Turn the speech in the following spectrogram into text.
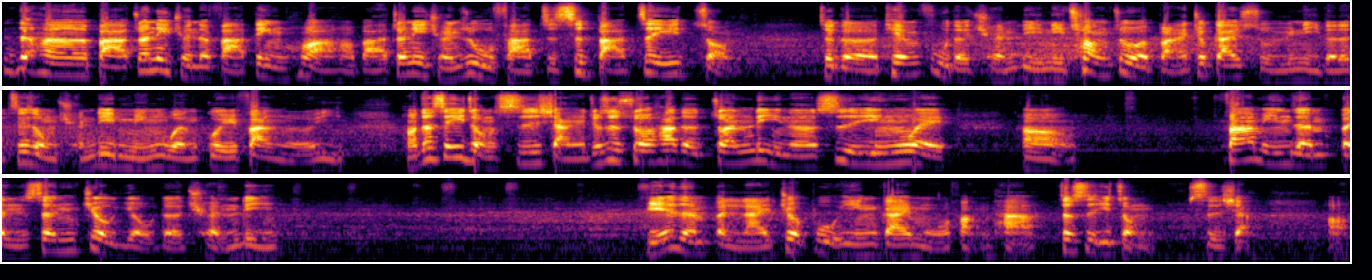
呃，把专利权的法定化哈，把专利权入法，只是把这一种这个天赋的权利，你创作本来就该属于你的的这种权利明文规范而已。好，这是一种思想，也就是说，它的专利呢，是因为啊，发明人本身就有的权利。别人本来就不应该模仿他，这是一种思想。好，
